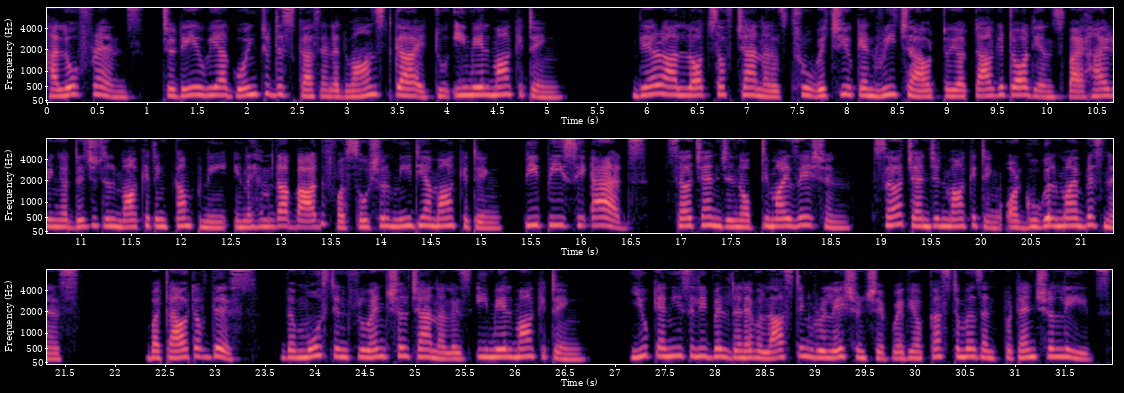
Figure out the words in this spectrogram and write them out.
Hello friends, today we are going to discuss an advanced guide to email marketing. There are lots of channels through which you can reach out to your target audience by hiring a digital marketing company in Ahmedabad for social media marketing, PPC ads, search engine optimization, search engine marketing or Google My Business. But out of this, the most influential channel is email marketing. You can easily build an everlasting relationship with your customers and potential leads.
